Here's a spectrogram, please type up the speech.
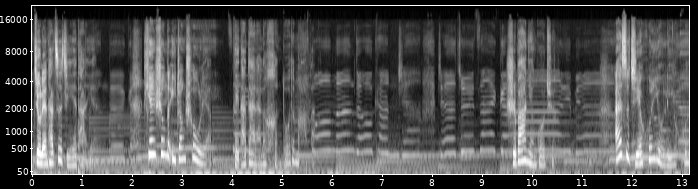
就连他自己也坦言，天生的一张臭脸。给他带来了很多的麻烦。十八年过去了，S 结婚又离婚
